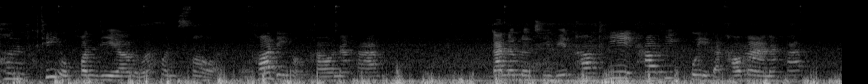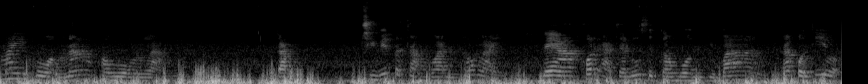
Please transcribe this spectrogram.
คนที่อยู่คนเดียวหรือว่าคนโสดข้อดีของเขานะคะ การดำเนินชีวิตเท่าที่เท่าที่คุยกับเขามานะคะ ไม่ห่วงหน้าพะวงหลังกับชีวิตประจำวันเท่าไหร่ ในอนาคตอาจจะรู้สึกกังวลอยู่บ้าง ถ้าคนที่แบบ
